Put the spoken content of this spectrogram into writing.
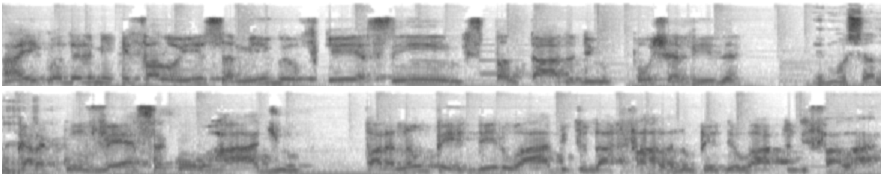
Aí, quando ele me falou isso, amigo, eu fiquei assim, espantado. Eu digo, poxa vida. Emocionante. O cara conversa com o rádio para não perder o hábito da fala, não perder o hábito de falar.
